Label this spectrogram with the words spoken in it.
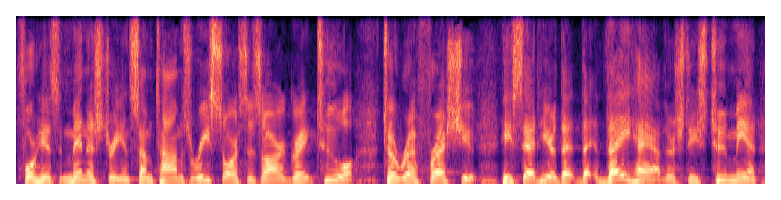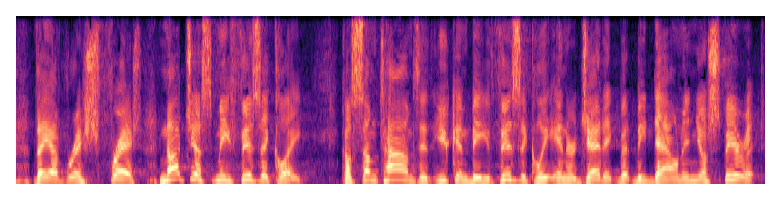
for his ministry. And sometimes resources are a great tool to refresh you. He said here that they have, there's these two men, they have refreshed not just me physically, because sometimes you can be physically energetic but be down in your spirit.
